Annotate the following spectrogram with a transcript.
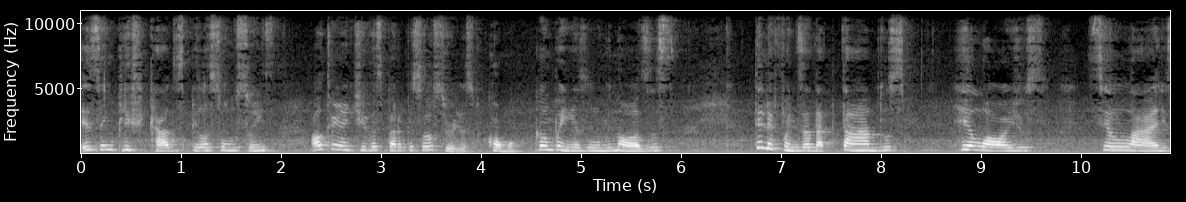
exemplificadas pelas soluções alternativas para pessoas surdas, como campainhas luminosas, telefones adaptados, relógios, celulares,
